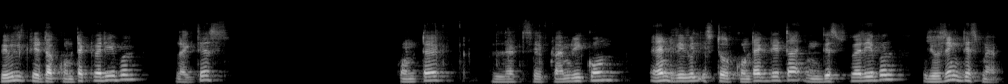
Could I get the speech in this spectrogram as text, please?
we will create a contact variable like this. Contact, let's say primary con, and we will store contact data in this variable using this map.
